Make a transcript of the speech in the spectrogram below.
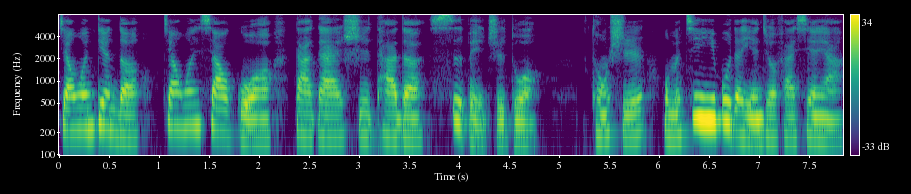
降温垫的降温效果大概是它的四倍之多。同时，我们进一步的研究发现呀，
